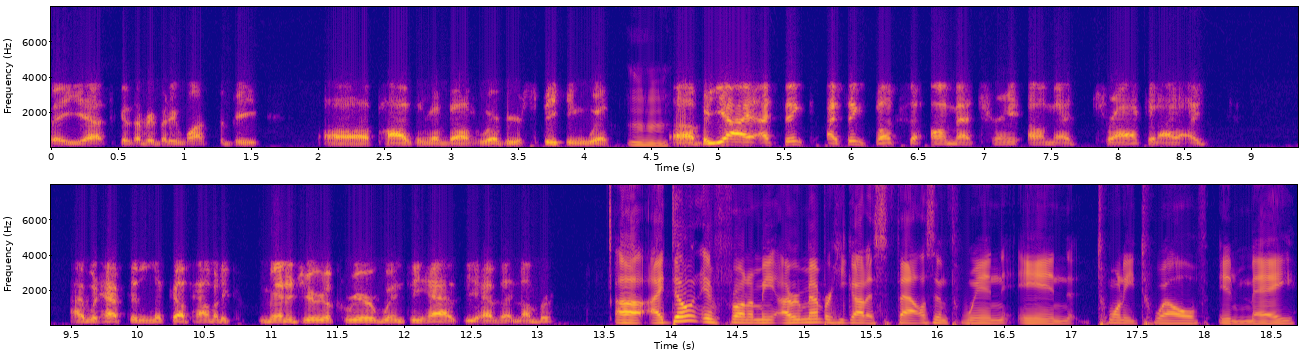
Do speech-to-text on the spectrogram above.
say yes because everybody wants to be uh, positive about whoever you're speaking with. Mm-hmm. Uh, but yeah, I, I think I think Buck's on that train on that track, and I, I I would have to look up how many managerial career wins he has. Do you have that number? Uh, I don't in front of me. I remember he got his thousandth win in 2012 in May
